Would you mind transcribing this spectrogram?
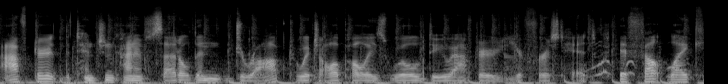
After the tension kind of settled and dropped, which all polys will do after your first hit, it felt like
